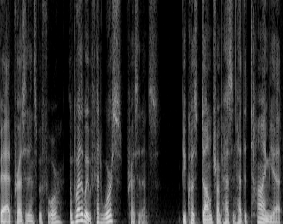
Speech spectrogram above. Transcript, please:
bad presidents before. And by the way, we've had worse presidents because Donald Trump hasn't had the time yet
